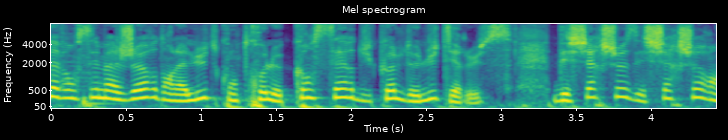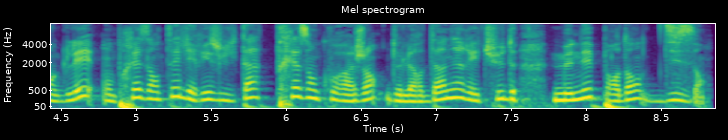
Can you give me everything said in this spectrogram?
Une avancée majeure dans la lutte contre le cancer du col de l'utérus. Des chercheuses et chercheurs anglais ont présenté les résultats très encourageants de leur dernière étude menée pendant 10 ans.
